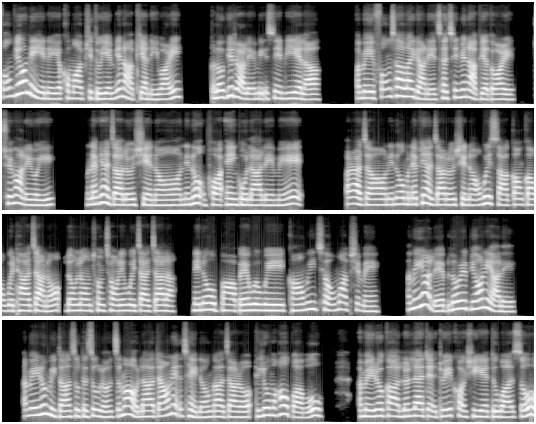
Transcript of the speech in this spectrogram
ဖုန်းပြောနေရင်လည်းရခမဖြစ်သူရဲ့မျက်နှာပြတ်နေပါရီဘလို့ဖြစ်တာလဲအမေအဆင်ပြေရဲ့လားအမေဖုန်းချလိုက်တာနဲ့ချက်ချင်းမျက်နှာပြတ်သွားတယ်ချွေးမလေးတို့ရေမနေ့ပြန်ကြလို့ရှင်တော့နင်တို့အဖွာအိမ်ကိုလာလေမယ်အဲ့ဒါကြောင့်နင်တို့မနေ့ပြန်ကြလို့ရှင်တော့အဝိစာကောင်းကောင်းဝတ်ထားကြနော်လုံလုံထုံထုံလေးဝတ်ကြကြလားနင်တို့ဘာပဲဝေဝေခေါင်းပြီးခြုံမှဖြစ်မယ်အမေကလည်းဘလို့တွေပြောနေရလဲ အမေတို့မိသားစုတစုလုံးကျမကိုလာတောင်းတဲ့အချိန်တုန်းကကြတော့ဒီလိုမဟုတ်ပါဘူးအမေတို့ကလွတ်လပ်တဲ့အတွေးခေါ်ရှိတဲ့သူပါဆို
